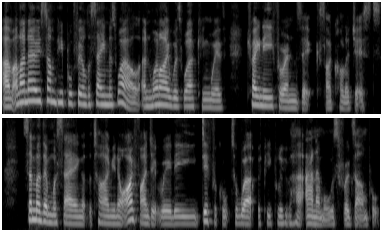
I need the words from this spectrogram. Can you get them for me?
Um, and I know some people feel the same as well. And when I was working with trainee forensic psychologists, some of them were saying at the time, you know, I find it really difficult to work with people who've hurt animals, for example.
